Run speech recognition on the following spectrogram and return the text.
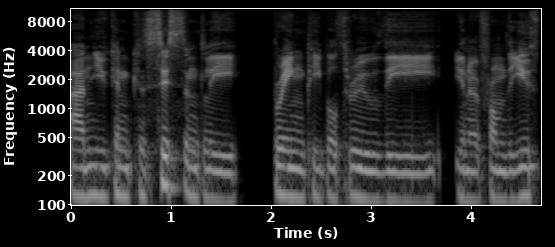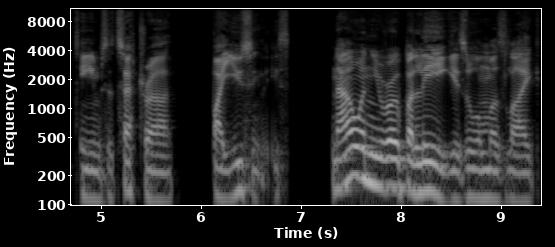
and you can consistently bring people through the you know from the youth teams etc by using these now in europa league is almost like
